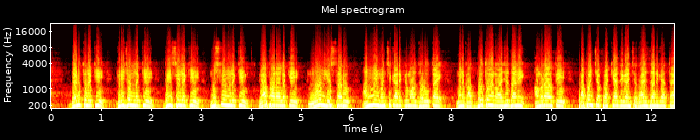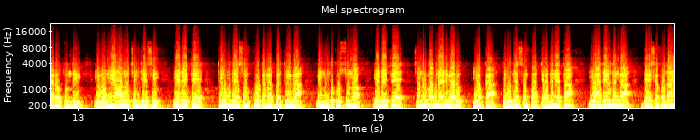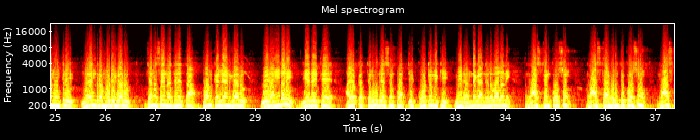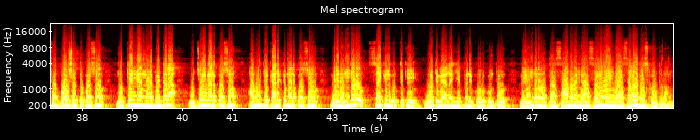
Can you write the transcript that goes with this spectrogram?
దళితులకి గిరిజనులకి బీసీలకి ముస్లింలకి వ్యాపారాలకి లోన్లు ఇస్తారు. అన్ని మంచి కార్యక్రమాలు జరుగుతాయి. మనకు అద్భుతమైన రాజధాని అమరావతి ప్రపంచ ప్రఖ్యాతిగాంచిన రాజధానిగా తయారవుతుంది. ఇవన్నీ ఆలోచన చేసి ఏదైతే తెలుగుదేశం కూటమి అభ్యర్థులుగా మేము ముందుకు వస్తున్నాం ఏదైతే చంద్రబాబు నాయుడు గారు ఈ యొక్క తెలుగుదేశం పార్టీ అధినేత ఈ అదేవిధంగా దేశ ప్రధానమంత్రి నరేంద్ర మోడీ గారు జనసేన అధినేత పవన్ కళ్యాణ్ గారు వీరందరి ఏదైతే ఆ యొక్క తెలుగుదేశం పార్టీ కూటమికి మీరు అండగా నిలవాలని రాష్ట్రం కోసం రాష్ట్ర అభివృద్ధి కోసం రాష్ట్ర భవిష్యత్తు కోసం ముఖ్యంగా మన బిడ్డల ఉద్యోగాల కోసం అభివృద్ధి కార్యక్రమాల కోసం మీరందరూ సైకిల్ గుర్తుకి ఓటు వేయాలని చెప్పని కోరుకుంటూ మీ అందరి వద్ద సాధారణంగా సవినయంగా సెలవు తీసుకుంటున్నాను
